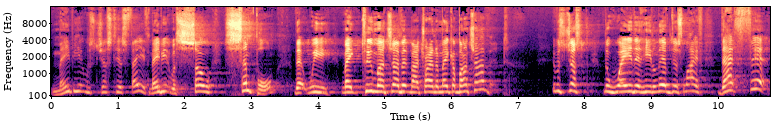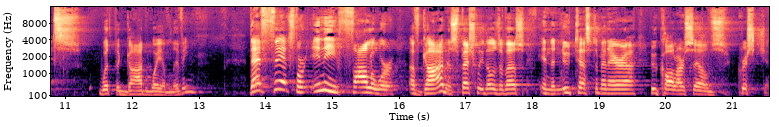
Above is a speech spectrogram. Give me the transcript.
Maybe it was just his faith. Maybe it was so simple that we make too much of it by trying to make a bunch of it. It was just the way that he lived his life. That fits with the God way of living. That fits for any follower of God, especially those of us in the New Testament era who call ourselves Christian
